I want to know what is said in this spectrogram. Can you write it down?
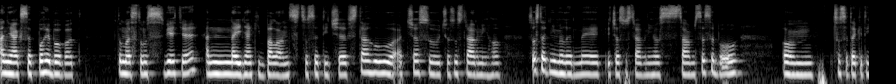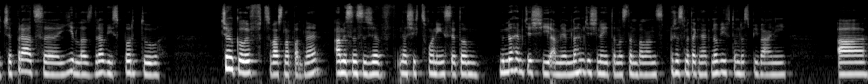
a nějak se pohybovat v tomhle tom světě a najít nějaký balans, co se týče vztahu a času, času stráveného s ostatními lidmi, i času stráveného sám se sebou um, co se taky týče práce, jídla, zdraví, sportu, čehokoliv, co vás napadne. A myslím si, že v našich 20 je to mnohem těžší a mě mnohem těžší najít tenhle ten balans, protože jsme tak nějak noví v tom dospívání a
